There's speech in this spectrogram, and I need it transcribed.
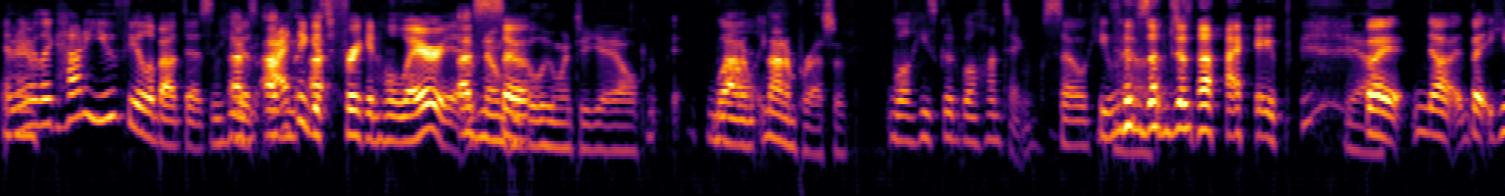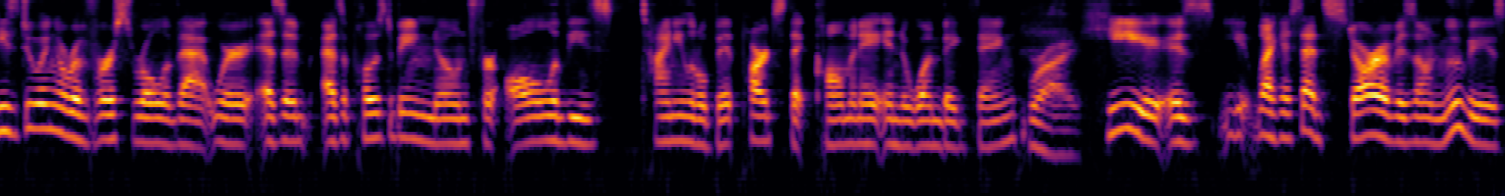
and they were like, "How do you feel about this?" And he I've- goes, "I I've- think it's freaking hilarious." I've known So- people who went to Yale. Well, not, not impressive. Well, he's Goodwill Hunting, so he lives up to the hype. Yeah. But no, but he's doing a reverse role of that, where as a as opposed to being known for all of these tiny little bit parts that culminate into one big thing, Right. he is like I said, star of his own movies.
